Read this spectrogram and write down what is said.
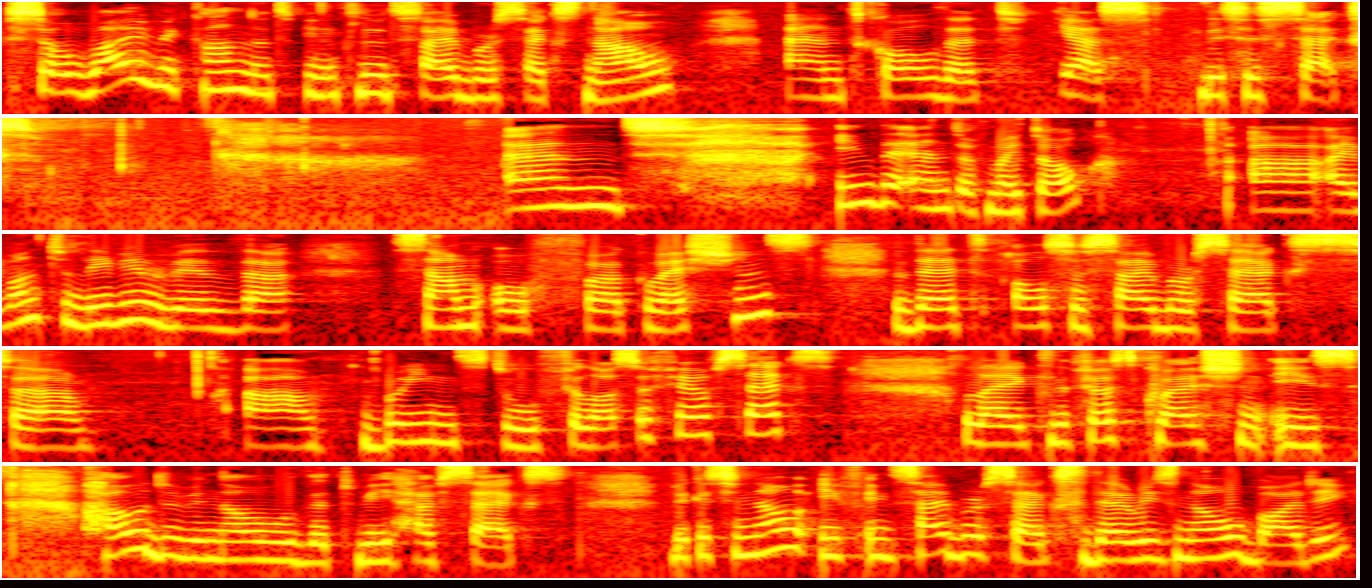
So why we cannot include cyber sex now and call that, yes, this is sex. And in the end of my talk, uh, I want to leave you with uh, some of uh, questions that also cybersex uh, uh, brings to philosophy of sex. Like the first question is, how do we know that we have sex? Because you know, if in cyber sex there is no body,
